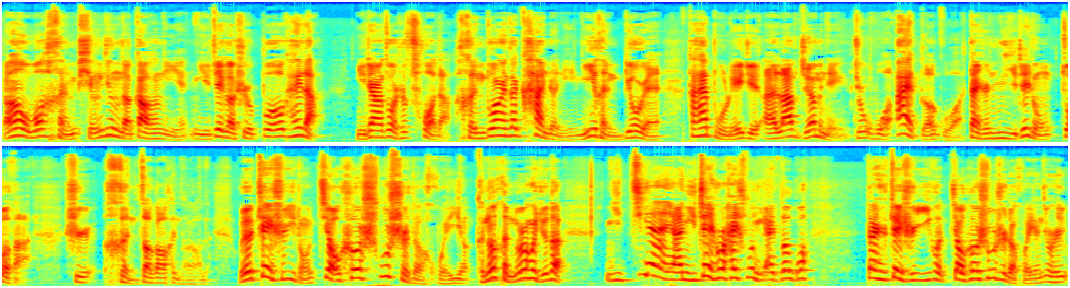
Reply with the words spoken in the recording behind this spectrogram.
然后我很平静的告诉你，你这个是不 OK 的，你这样做是错的，很多人在看着你，你很丢人。他还补了一句 I love Germany，就是我爱德国，但是你这种做法。是很糟糕、很糟糕的。我觉得这是一种教科书式的回应。可能很多人会觉得你贱呀，你这时候还说你爱德国，但是这是一个教科书式的回应，就是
